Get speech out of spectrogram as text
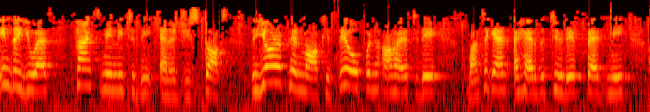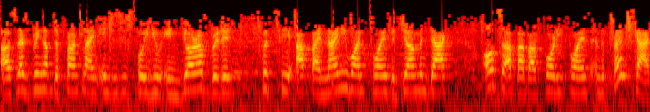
in the U.S., thanks mainly to the energy stocks. The European markets, they open higher today once again ahead of the two-day Fed meet. Uh, so let's bring up the frontline indices for you in Europe. British FTSE up by 91 points. The German DAX also up by about 40 points. And the French CAC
